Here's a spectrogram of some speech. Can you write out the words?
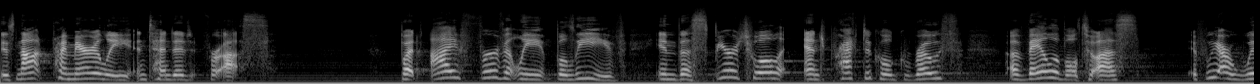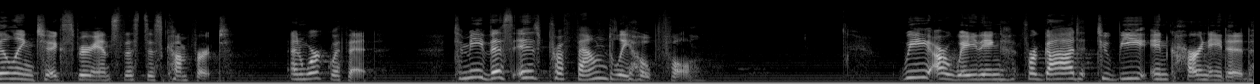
is not primarily intended for us. But I fervently believe in the spiritual and practical growth available to us if we are willing to experience this discomfort and work with it. To me, this is profoundly hopeful. We are waiting for God to be incarnated,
